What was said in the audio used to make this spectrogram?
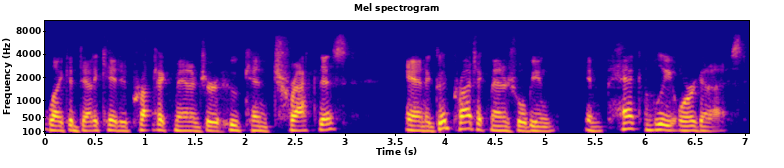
like a dedicated project manager who can track this, and a good project manager will be impeccably organized,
